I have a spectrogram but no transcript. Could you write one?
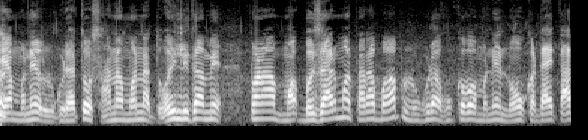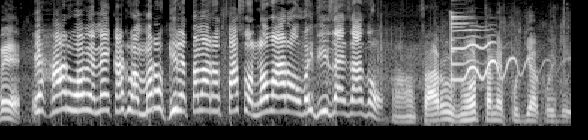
તે મને લુગડા તો સાના માના ધોઈ લીધા મેં. પણ આ બજારમાં તારા બાપ લુગડા હુકવા મને નો કઢાય તારે. એ હારું હવે નહીં કાઢવા. મરો ઘીરે તમારો પાછો લવારો વધી જાય જાજો. સારું નો તને પૂજ્યા કોઈ દી.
